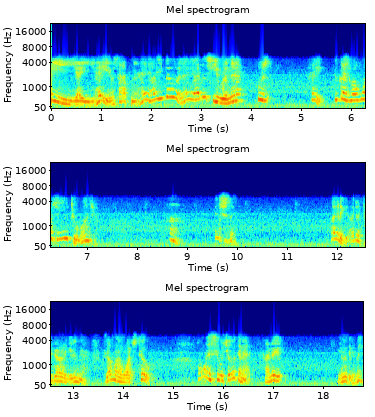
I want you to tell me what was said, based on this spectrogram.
Hey, hey, hey, what's happening? Hey, how you doing? Hey, I didn't see you in there. Who's... Hey, you guys were watching YouTube, aren't you? Huh. Interesting. I gotta, I gotta figure out how to get in there. Because I want to watch too. I want to see what you're looking at. I know you... You're looking at me.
